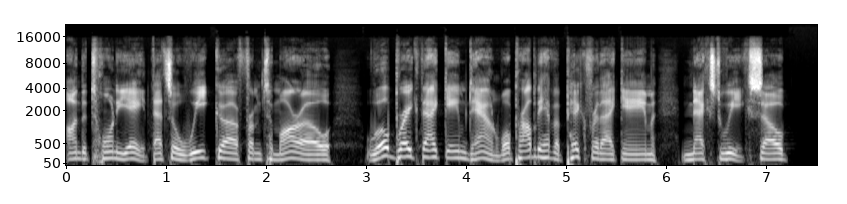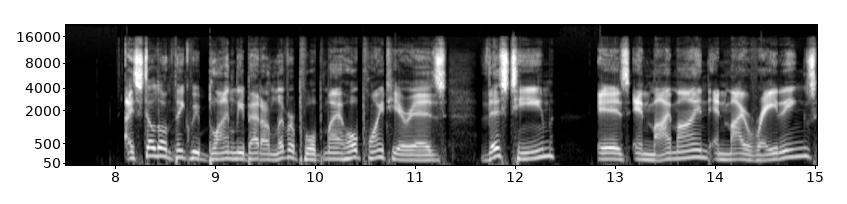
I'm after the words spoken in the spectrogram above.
on the 28th. That's a week uh, from tomorrow. We'll break that game down. We'll probably have a pick for that game next week. So I still don't think we blindly bet on Liverpool. But my whole point here is this team is, in my mind and my ratings,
